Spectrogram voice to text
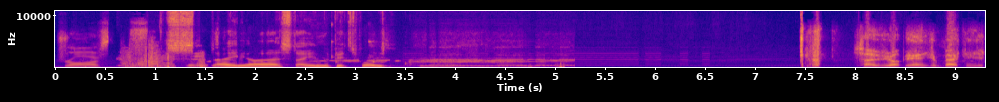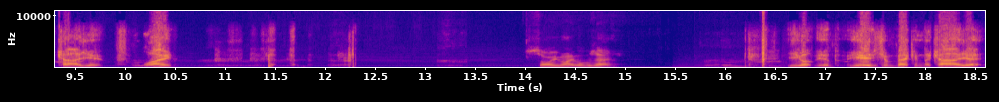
drives front curb Stay, uh, stay in the pits, please. So have you got the engine back in your car yet, Wayne? Sorry, mate. What was that? You got the, the engine back in the car yet?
